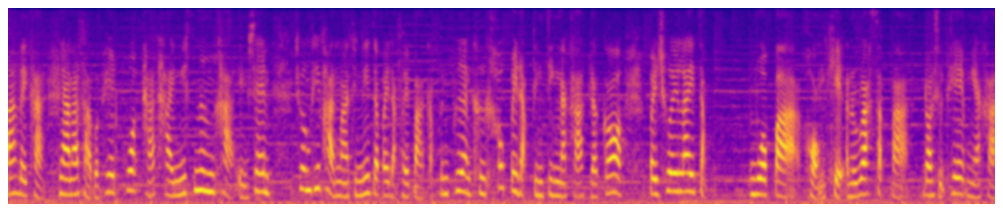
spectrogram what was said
มากๆเลยค่ะ งานอาสาประเภทพวกท้าทายนิดนึงค่ะ อย่างเช่น ช่วงที่ผ่านมาซินดี้จะไปดับไฟป่ากับเพื่อนๆ คือเข้าไปดับจริง ๆนะคะ แล้วก็ไปช่วยไล่จับ วัวป่าของเขตอนุรักษ์สัตว์ป่าดอยสุเทพเนี่ยค่ะ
